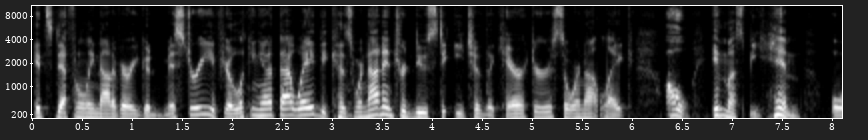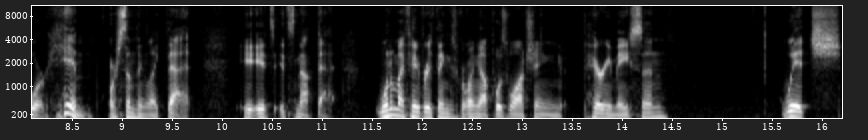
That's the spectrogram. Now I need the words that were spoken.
It's definitely not a very good mystery if you're looking at it that way because we're not introduced to each of the characters. So we're not like, oh, it must be him or him or something like that. It's, it's not that. One of my favorite things growing up was watching Perry Mason, which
